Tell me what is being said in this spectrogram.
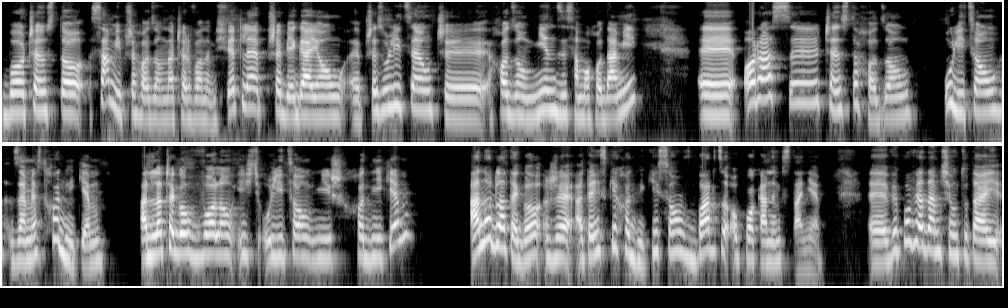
bo często sami przechodzą na czerwonym świetle, przebiegają e, przez ulicę czy chodzą między samochodami oraz często chodzą ulicą zamiast chodnikiem. A dlaczego wolą iść ulicą niż chodnikiem? Ano dlatego, że ateńskie chodniki są w bardzo opłakanym stanie. E, Wypowiadam się tutaj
